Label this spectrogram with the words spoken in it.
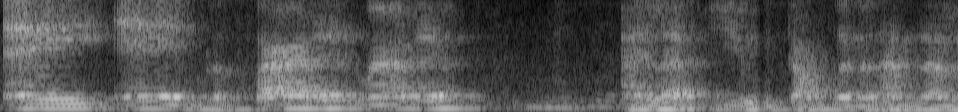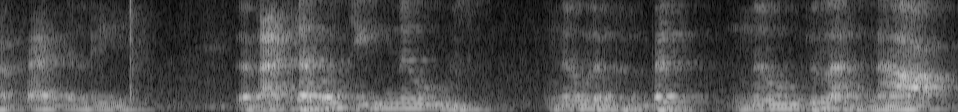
A M là father mother. I love you. Cộng rồi nó thành ra là family. Rồi tại sao có chữ news news là tin tức news tức là north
